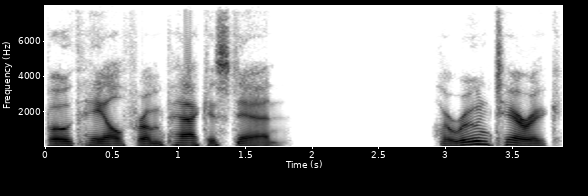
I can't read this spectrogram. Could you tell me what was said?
both hail from Pakistan. Harun Tariq,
